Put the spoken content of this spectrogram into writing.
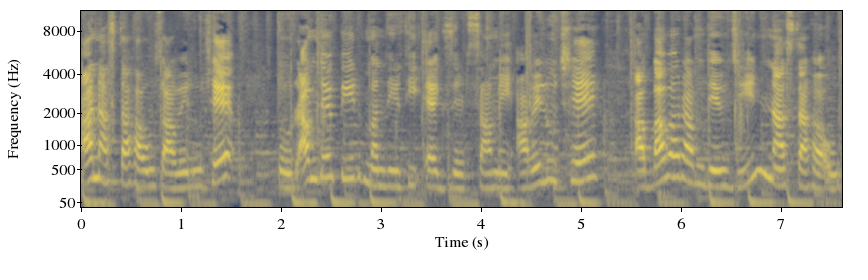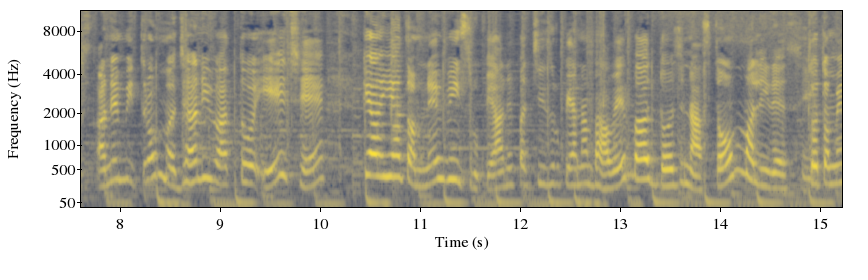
આ નાસ્તા હાઉસ આવેલું છે. તો રામદેવ પીર મંદિરથી એક્ઝેટ સામે આવેલું છે આ બાબા રામદેવજી નાસ્તા હાઉસ. અને મિત્રો, મજાની વાત તો એ છે કે અહીંયા તમને વીસ રૂપિયા અને પચીસ રૂપિયાના ભાવે બધો જ નાસ્તો મળી રહેશે. તો તમે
